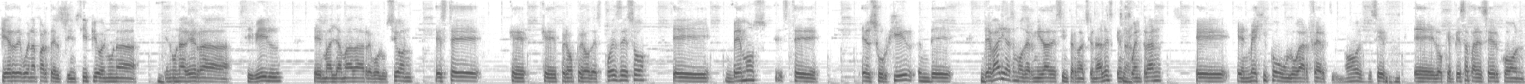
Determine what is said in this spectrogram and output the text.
pierde buena parte del principio en una, en una guerra civil eh, mal llamada revolución. Este, que, que, pero, pero después de eso eh, vemos este, el surgir de, de, varias modernidades internacionales que encuentran eh, en México un lugar fértil, ¿no? Es decir, eh, lo que empieza a aparecer con,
